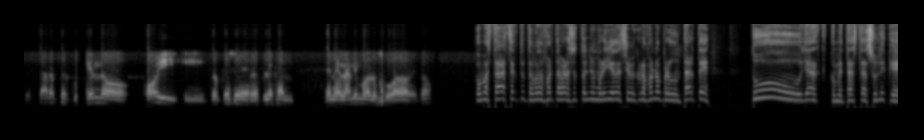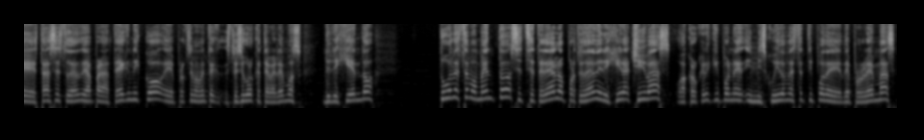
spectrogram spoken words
está repercutiendo hoy y creo que se reflejan en el ánimo de los jugadores no ¿Cómo estás, Héctor? Te mando un fuerte abrazo, Toño Murillo, en ese micrófono. Preguntarte, tú ya comentaste a Zuli que estás estudiando ya para técnico. Eh, próximamente estoy seguro que te veremos dirigiendo. Tú en este momento, si se te da la oportunidad de dirigir a Chivas o a cualquier equipo en- inmiscuido en este tipo de, de problemas,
